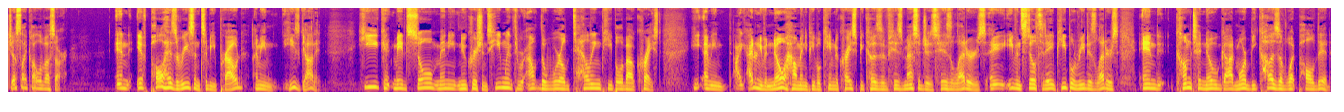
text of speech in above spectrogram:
just like all of us are. And if Paul has a reason to be proud, I mean, he's got it. He made so many new Christians. He went throughout the world telling people about Christ. He, I mean, I, I don't even know how many people came to Christ because of his messages, his letters. Even still today, people read his letters and come to know God more because of what Paul did.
